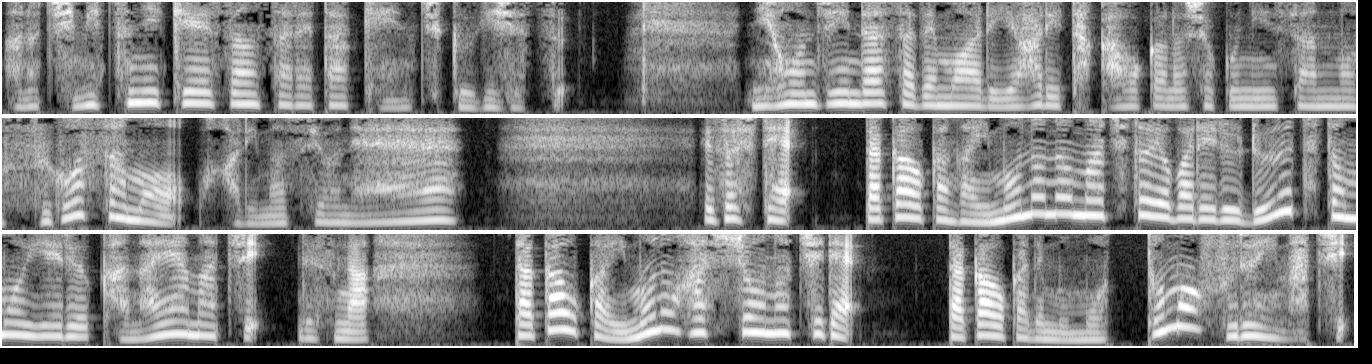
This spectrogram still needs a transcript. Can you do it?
あの緻密に計算された建築技術。日本人らしさでもありやはり高岡の職人さんの凄さも分かりますよね。そして高岡が鋳物の町と呼ばれるルーツともいえる金谷町ですが高岡鋳物発祥の地で高岡でも最も古い町。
